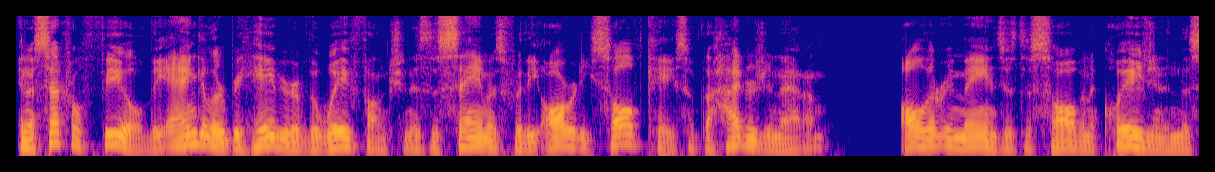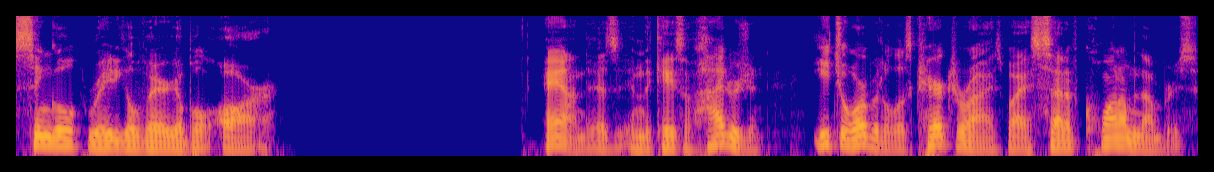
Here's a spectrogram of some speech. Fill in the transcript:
In a central field, the angular behavior of the wave function is the same as for the already solved case of the hydrogen atom. All that remains is to solve an equation in the single radial variable r. And, as in the case of hydrogen, each orbital is characterized by a set of quantum numbers.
